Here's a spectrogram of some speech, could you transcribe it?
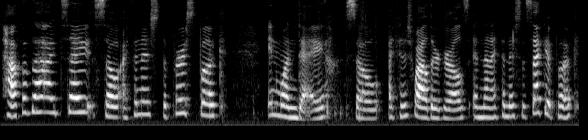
half of that, I'd say. So I finished the first book in one day. So I finished Wilder Girls and then I finished the second book,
